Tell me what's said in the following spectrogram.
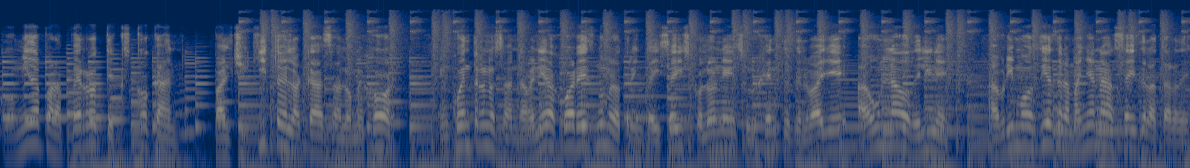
Comida para perro Texcocan, pa'l chiquito de la casa, lo mejor. Encuéntranos en Avenida Juárez, número 36, Colonia Insurgentes del Valle, a un lado del INE. Abrimos 10 de la mañana a 6 de la tarde.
